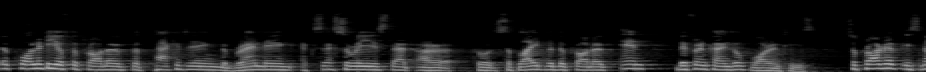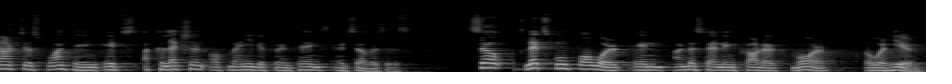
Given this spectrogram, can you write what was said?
the quality of the product, the packaging, the branding, accessories that are supplied with the product, and different kinds of warranties. So product is not just one thing, it's a collection of many different things and services. So let's move forward in understanding product more over here.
